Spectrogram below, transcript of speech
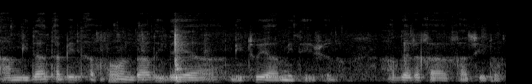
עמידת הביטחון באה לידי הביטוי האמיתי שלו, על דרך החסידות.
